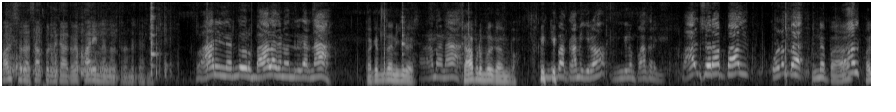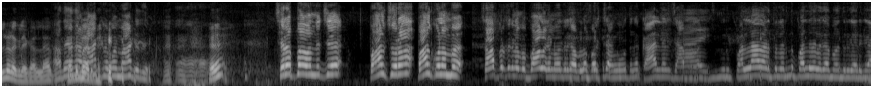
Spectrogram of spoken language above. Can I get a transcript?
பால் சுறா சாப்பிட்றதுக்காகவே ஃபாரின்லேருந்து ஒருத்தர் வந்திருக்காரு ஃபாரின்ல இருந்து ஒரு பாலகன் வந்திருக்காருண்ணா. பக்கத்தில் தான் நிற்கிறார் ஆமாண்ணா. சாப்பிடும்போது காமிப்போம் கண்டிப்பா காமிக்கிறோம். நீங்களும் பார்க்குறீங்க பால் சொரா பால் குழம்ப? என்னப்பா? பல்லு விளக்கலையே காலைல? அதே தான் நாக்கில் போய் மாட்டுது? சிறப்பாக வந்துச்சு. பால் சுறா பால் குழம்பு. சாப்பிட்றதுக்கு நம்ம பாலகன் வந்திருக்காப்புல ஃபர்ஸ்ட் அங்கே ஊற்றுங்க காலையில இருந்து சாப்பிடலாம் இவர் பல்லாவரத்துல இருந்து பல்லு விளக்காம வந்திருக்காருங்க.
